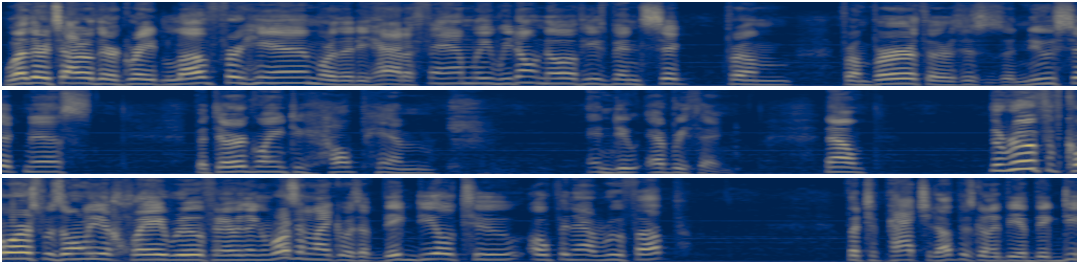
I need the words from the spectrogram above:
Whether it's out of their great love for him or that he had a family, we don't know if he's been sick from, from birth or if this is a new sickness, but they're going to help him and do everything. Now, the roof, of course, was only a clay roof and everything. It wasn't like it was a big deal to open that roof up, but to patch it up is going to be a big deal.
